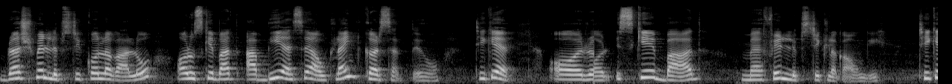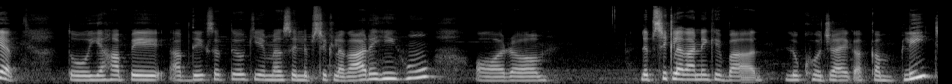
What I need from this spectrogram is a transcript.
ब्रश में लिपस्टिक को लगा लो और उसके बाद आप भी ऐसे आउटलाइन कर सकते हो। ठीक है? और, और इसके बाद मैं फिर लिपस्टिक लगाऊँगी। ठीक है? तो यहाँ पे आप देख सकते हो कि मैं उसे लिपस्टिक लगा रही हूँ और लिपस्टिक लगाने के बाद लुक हो जाएगा कंप्लीट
